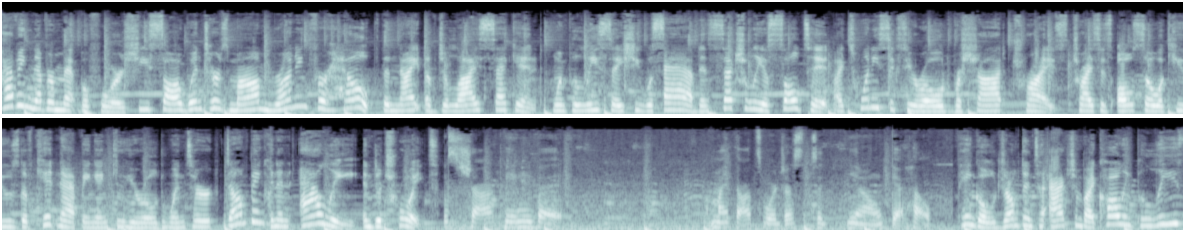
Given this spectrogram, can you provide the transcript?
Having never met before, she saw Wynter's mom running for help the night of July 2nd when police say she was stabbed and sexually assaulted by 26 year old Rashad Trice. Trice is also accused of kidnapping and two year old Wynter, dumping in an alley in Detroit. It's shocking, but my thoughts were just to, you know, get help. Pingle jumped into action by calling police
